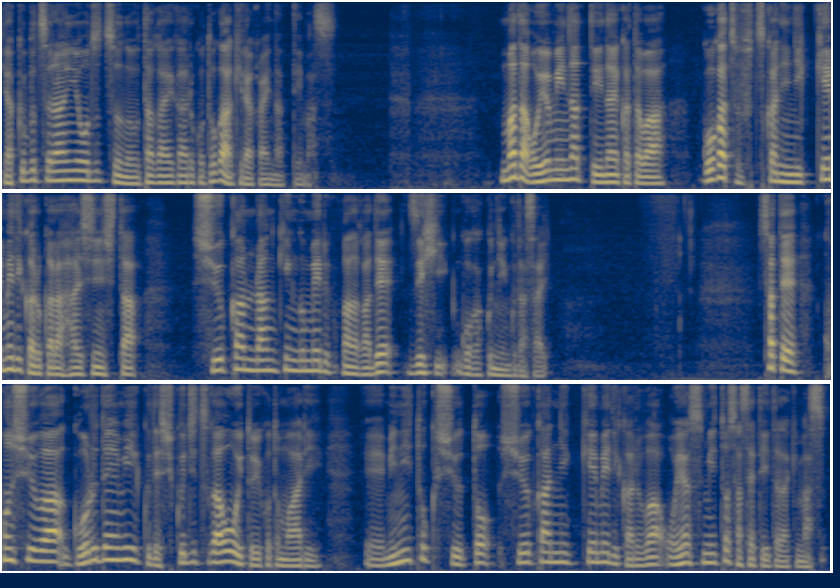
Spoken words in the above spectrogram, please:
薬物乱用頭痛の疑いがあることが明らかになっています。まだお読みになっていない方は5月2日に日経メディカルから配信した週間ランキングメルマガでぜひご確認ください。さて今週はゴールデンウィークで祝日が多いということもありミニ特集と週刊日経メディカルはお休みとさせていただきます。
